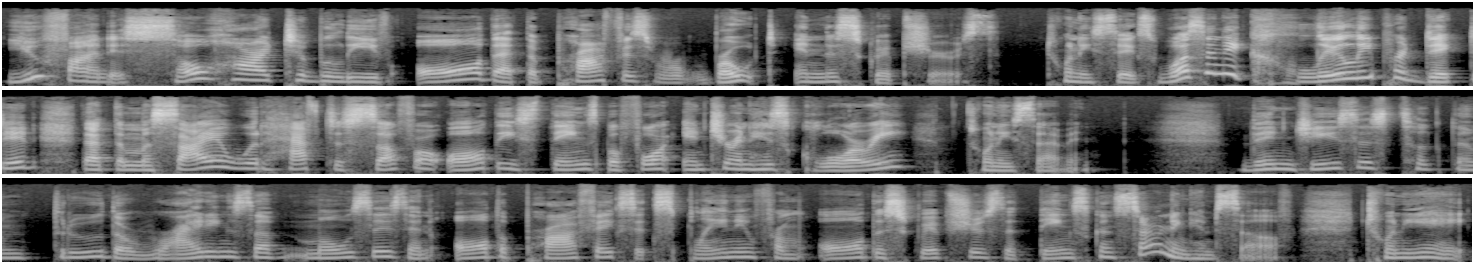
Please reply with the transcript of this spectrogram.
you find it so hard to believe all that the prophets wrote in the scriptures. 26. Wasn't it clearly predicted that the Messiah would have to suffer all these things before entering his glory? 27. Then Jesus took them through the writings of Moses and all the prophets, explaining from all the scriptures the things concerning himself. 28.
